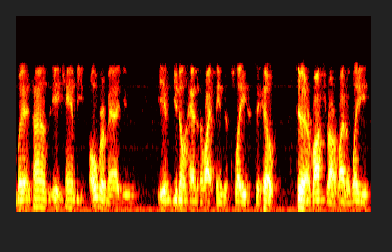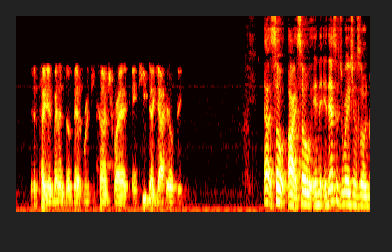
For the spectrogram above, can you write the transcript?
but at times it can be overvalued if you don't have the right things in place to help fill that roster out right away to take advantage of that rookie contract and keep that guy healthy. Uh, so all right, so in, in that situation, so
